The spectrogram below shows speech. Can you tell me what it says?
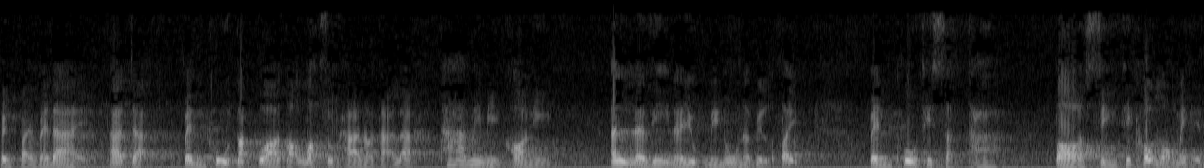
เป็นไปไม่ได้ ถ้าจะเป็นผู้ตักวาต่อ Allah سبحانه และ تعالى ถ้าไม่มีข้อนี้อัลลซีนยุมินูนบิลไกเป็นผู้ที่ศรัทธา ต่อสิ่งที่เขามองไม่เห็น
